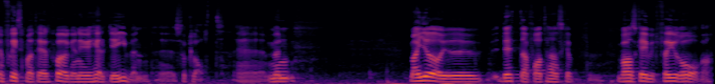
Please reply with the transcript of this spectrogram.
en frisk Mattias Sjögren är ju helt given eh, såklart. Eh, men man gör ju detta för att han ska, vad han skrivit, fyra år va?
